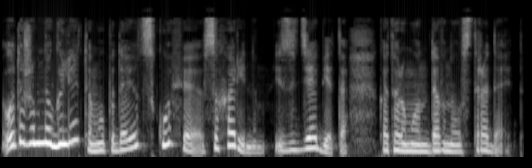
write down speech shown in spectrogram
Вот уже много лет ему подается кофе с сахарином из-за диабета, которым он давно страдает.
